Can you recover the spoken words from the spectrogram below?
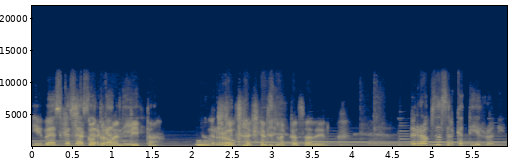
Y ves que se Saca acerca otra a ti. mantita. Me Rob, traje de la casa de él. Rob se acerca a ti, Ronin.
